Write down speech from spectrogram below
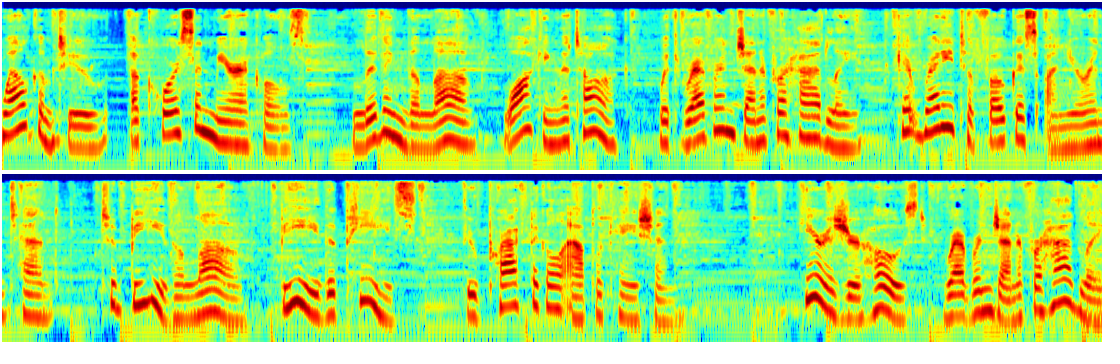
Welcome to A Course in Miracles Living the Love, Walking the Talk with Reverend Jennifer Hadley. Get ready to focus on your intent to be the love, be the peace through practical application. Here is your host, Reverend Jennifer Hadley.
